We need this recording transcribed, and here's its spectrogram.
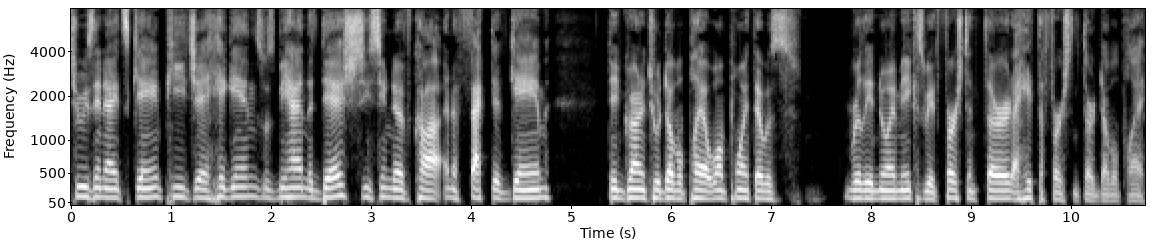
Tuesday night's game. PJ Higgins was behind the dish. He seemed to have caught an effective game. Did ground into a double play at one point that was really annoying me because we had first and third. I hate the first and third double play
